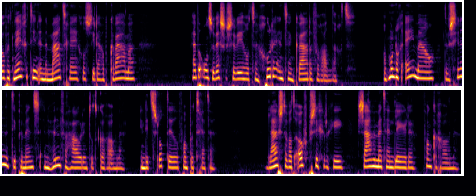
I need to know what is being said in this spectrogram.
COVID-19 en de maatregels die daarop kwamen, hebben onze westerse wereld ten goede en ten kwade veranderd. Ontmoet nog eenmaal de verschillende type mensen en hun verhouding tot corona in dit slotdeel van portretten. Luister wat overpsychologie samen met hen leerde van corona.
